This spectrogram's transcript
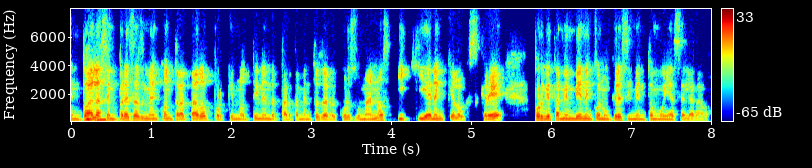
En todas las empresas me han contratado porque no tienen departamentos de recursos humanos y quieren que los cree porque también vienen con un crecimiento muy acelerado.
